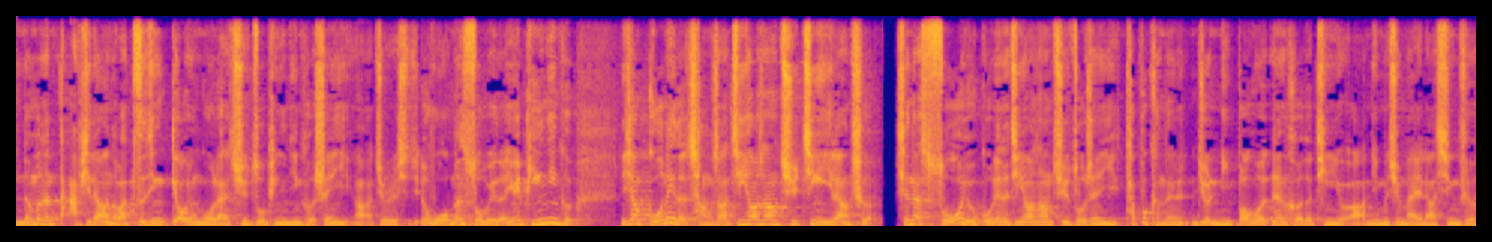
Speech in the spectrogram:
能不能大批量的把资金调用过来去做平行进口生意啊，就是我们所谓的，因为平行进口，你像国内的厂商经销商去进一辆车。现在所有国内的经销商去做生意，他不可能就你包括任何的听友啊，你们去买一辆新车，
